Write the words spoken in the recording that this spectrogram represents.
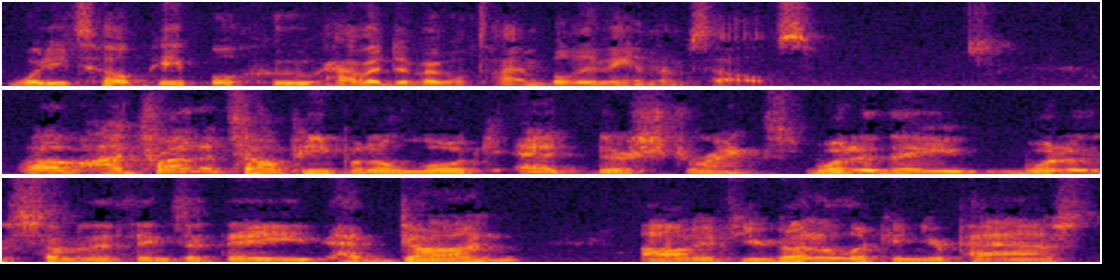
what do you tell people who have a difficult time believing in themselves? Um, i try to tell people to look at their strengths. What are they what are some of the things that they have done? Um, if you're going to look in your past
